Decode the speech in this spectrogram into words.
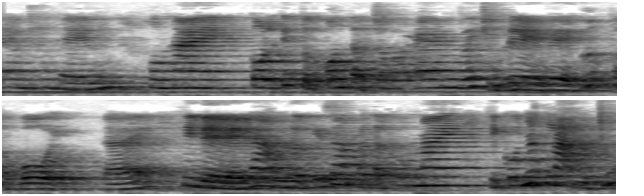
em thân mến, hôm nay cô lại tiếp tục ôn tập cho các em với chủ đề về ước và bội. Đấy, thì để làm được cái dạng bài tập hôm nay thì cô nhắc lại một chút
